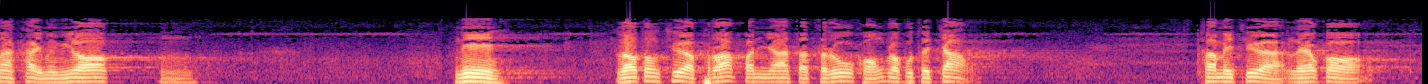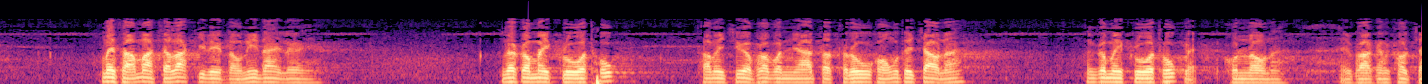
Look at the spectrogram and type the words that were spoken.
น่าใคร่ไม่มีหรอก นี่ เราต้องเชื่อพระปัญญาตรัสรู้ของพระพุทธเจ้า ถ้าไม่เชื่อแล้วก็ไม่สามารถจะละกิเลสเหล่านี้ได้เลย แล้วก็ไม่กลัวทุกข์ ถ้าไม่เชื่อพระปัญญาตรัสรู้ของพระพุทธเจ้านะ มันก็ไม่กลัวทุกข์แหละ คนเรานะ ให้พากันเข้าใจ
